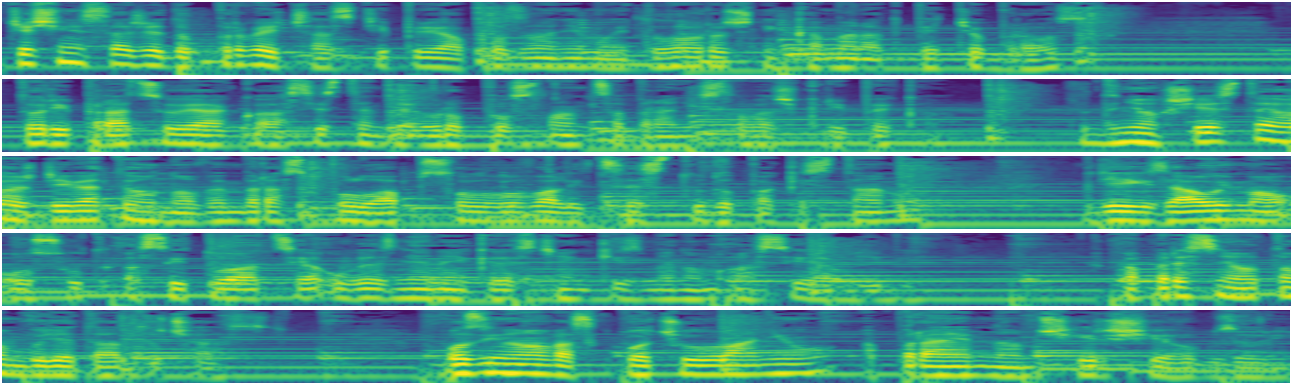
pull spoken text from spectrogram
Teším sa, že do prvej časti prijal pozvanie môj dlhoročný kamarát Peťo Bros, ktorý pracuje ako asistent europoslanca Branislava Škripeka. V dňoch 6. až 9. novembra spolu absolvovali cestu do Pakistanu, kde ich zaujímal osud a situácia uväznenej kresťanky s menom Asia Bibi. A presne o tom bude táto časť. Pozývam vás k počúvaniu a prajem nám širšie obzory.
